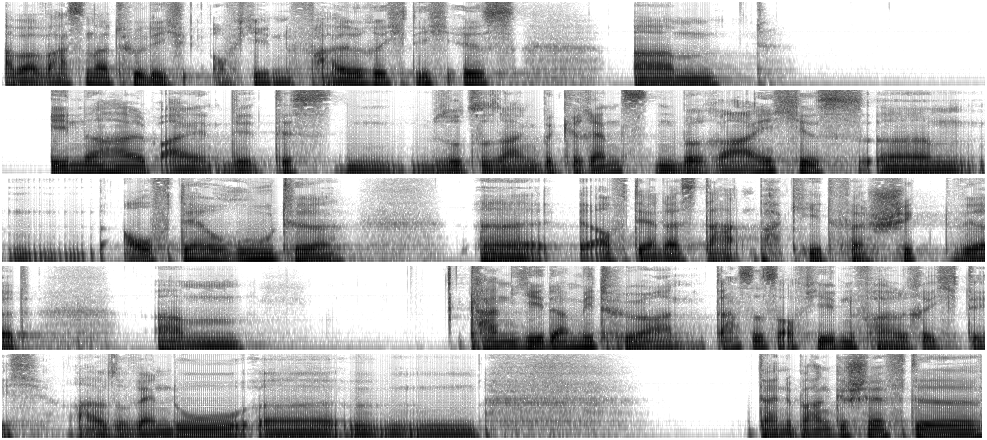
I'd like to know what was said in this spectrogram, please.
Aber was natürlich auf jeden Fall richtig ist, ähm, innerhalb des sozusagen begrenzten Bereiches ähm, auf der Route, äh, auf der das Datenpaket verschickt wird, ähm, kann jeder mithören. Das ist auf jeden Fall richtig. Also wenn du äh, deine Bankgeschäfte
